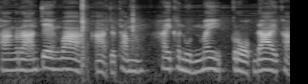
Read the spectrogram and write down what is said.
ทางร้านแจ้งว่าอาจจะทำให้ขนุนไม่กรอบได้ค่ะ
